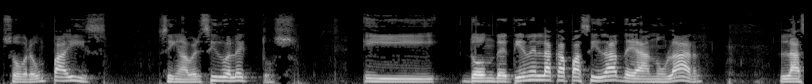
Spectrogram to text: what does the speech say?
sobre un país sin haber sido electos y donde tienen la capacidad de anular las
